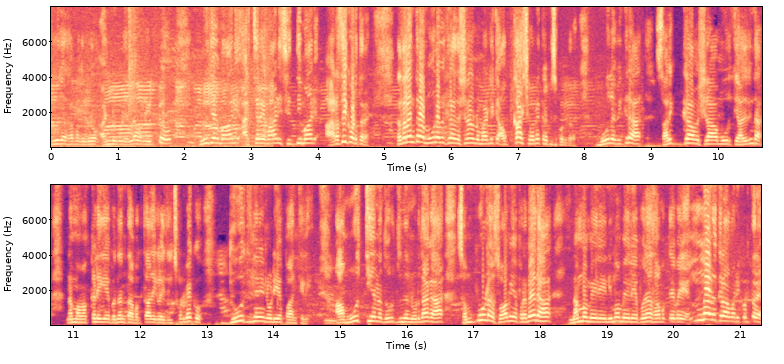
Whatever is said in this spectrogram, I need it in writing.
ಪೂಜಾ ಸಾಮಗ್ರಿಗಳು ಹಣ್ಣುಗಳು ಎಲ್ಲವನ್ನು ಇಟ್ಟು ಪೂಜೆ ಮಾಡಿ ಅರ್ಚನೆ ಮಾಡಿ ಸಿದ್ಧಿ ಮಾಡಿ ಅರಸಿ ಕೊಡ್ತಾರೆ. ತದನಂತರ ಮೂಲ ವಿಗ್ರಹ ದರ್ಶನವನ್ನು ಮಾಡಲಿಕ್ಕೆ ಅವಕಾಶವನ್ನು ಕಲ್ಪಿಸಿಕೊಡ್ತಾರೆ. ಮೂಲ ವಿಗ್ರಹ ಸಾಲಿಗ್ರಾಮ ಶಿಲಾಮೂರ್ತಿ ಆದ್ರಿಂದ ನಮ್ಮ ಮಕ್ಕಳಿಗೆ ಬಂದಂಥ ಭಕ್ತಾದಿಗಳಿಗೆ ತಿಳಿಸ್ಕೊಡ್ಬೇಕು. ದೂರದಿಂದಲೇ ನೋಡಿಯಪ್ಪ ಅಂತೇಳಿ. ಆ ಮೂರ್ತಿಯನ್ನು ದೂರದಿಂದ ನೋಡಿದಾಗ ಸಂಪೂರ್ಣ ಸ್ವಾಮಿಯ ಪ್ರಭೇದ ನಮ್ಮ ಮೇಲೆ ನಿಮ್ಮ ಮೇಲೆ ಪೂಜಾ ಸಾಮಗ್ರಿ ಮೇಲೆ ಎಲ್ಲ ಅನುಗ್ರಹ ಮಾಡಿಕೊಡ್ತಾರೆ.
